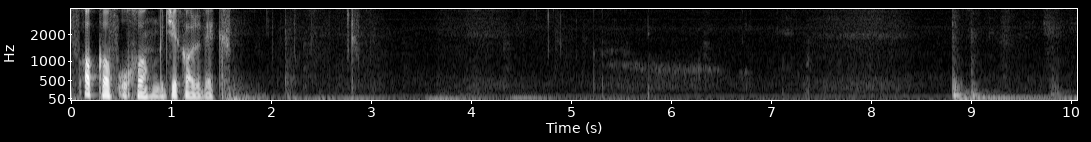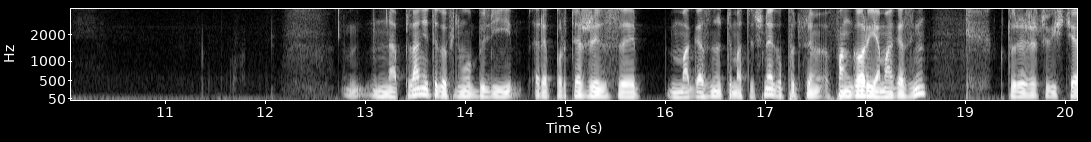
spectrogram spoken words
w oko, w ucho, gdziekolwiek. Na planie tego filmu byli reporterzy z magazynu tematycznego pod tytułem Fangoria Magazine, który rzeczywiście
